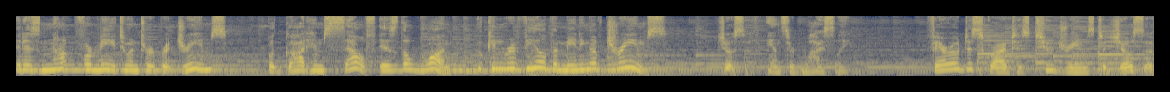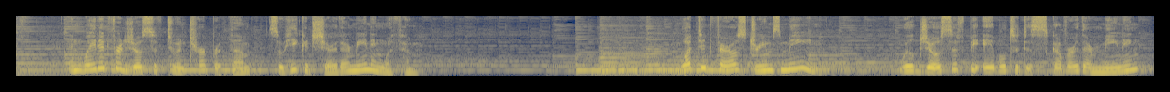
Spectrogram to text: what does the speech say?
it is not for me to interpret dreams, but God Himself is the one who can reveal the meaning of dreams. Joseph answered wisely. Pharaoh described his two dreams to Joseph and waited for Joseph to interpret them so he could share their meaning with him. What did Pharaoh's dreams mean? Will Joseph be able to discover their meaning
